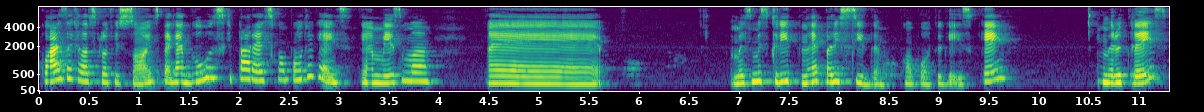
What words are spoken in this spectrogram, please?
quais daquelas profissões, pegar duas que parecem com português. Tem a mesma, é, a mesma escrita, né? Parecida com o português, ok? Número 3,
